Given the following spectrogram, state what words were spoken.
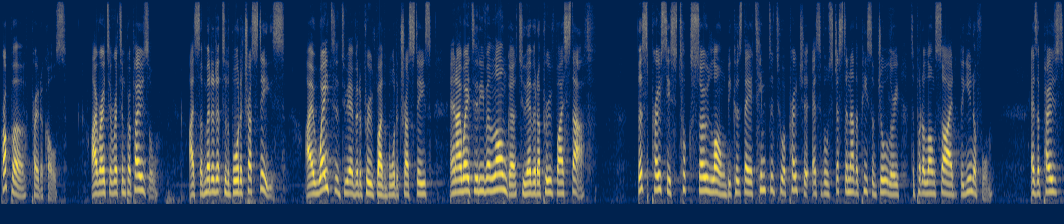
proper protocols. I wrote a written proposal. I submitted it to the Board of Trustees. I waited to have it approved by the Board of Trustees, and I waited even longer to have it approved by staff. This process took so long because they attempted to approach it as if it was just another piece of jewellery to put alongside the uniform, as opposed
